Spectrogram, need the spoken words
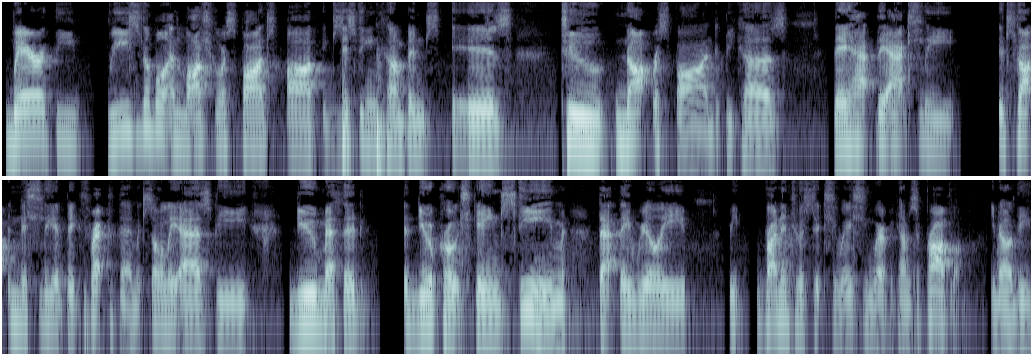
where the reasonable and logical response of existing incumbents is to not respond because they have they actually it's not initially a big threat to them. It's only as the new method, new approach gains steam that they really run into a situation where it becomes a problem. You know, the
